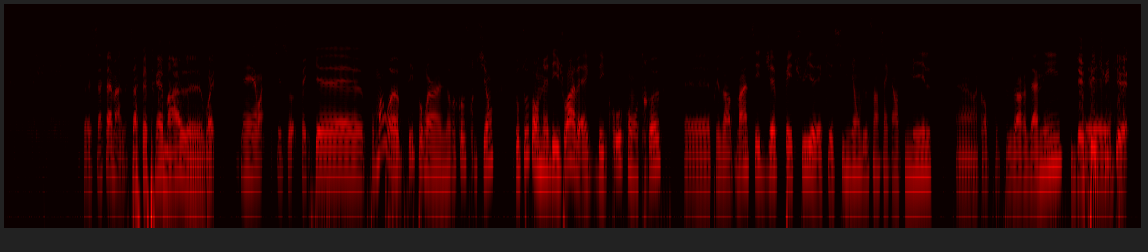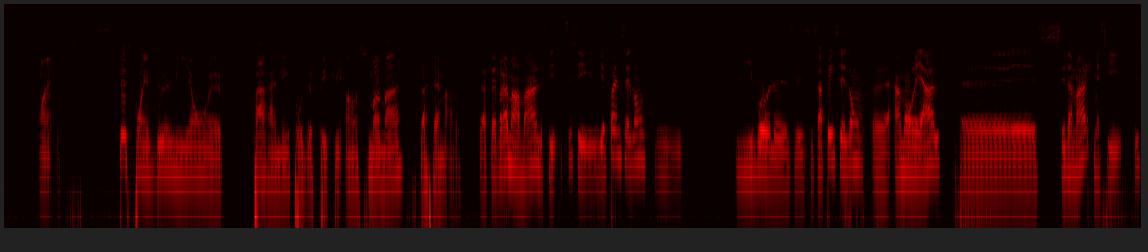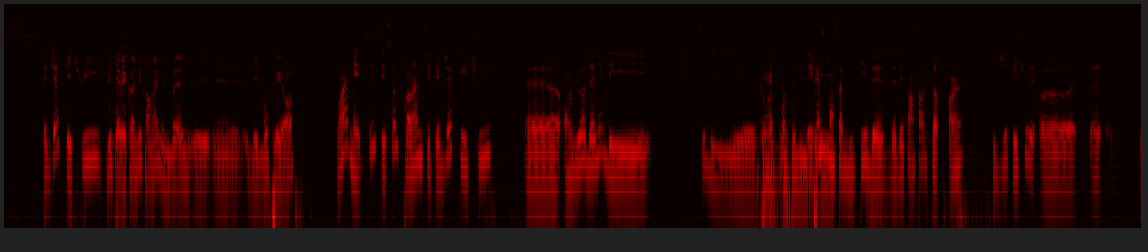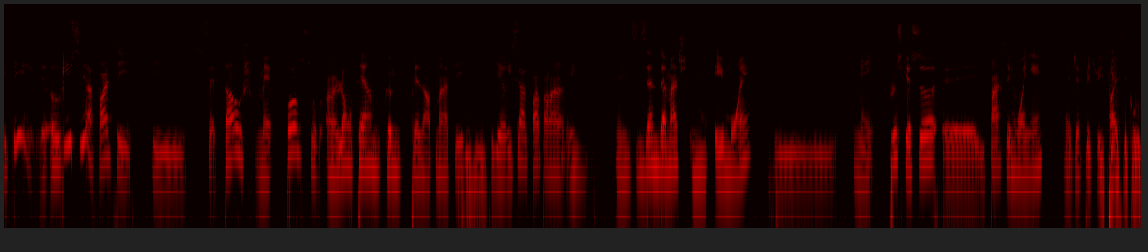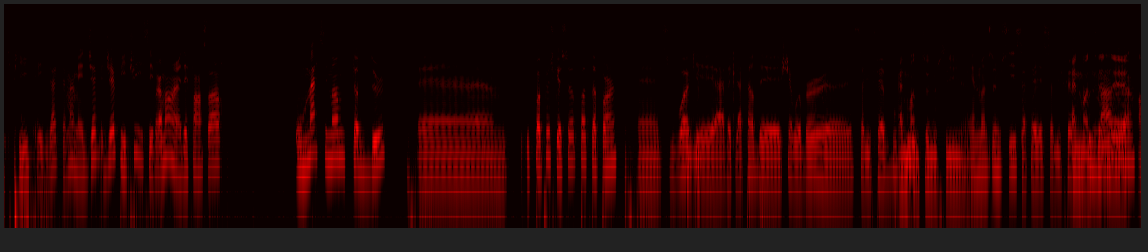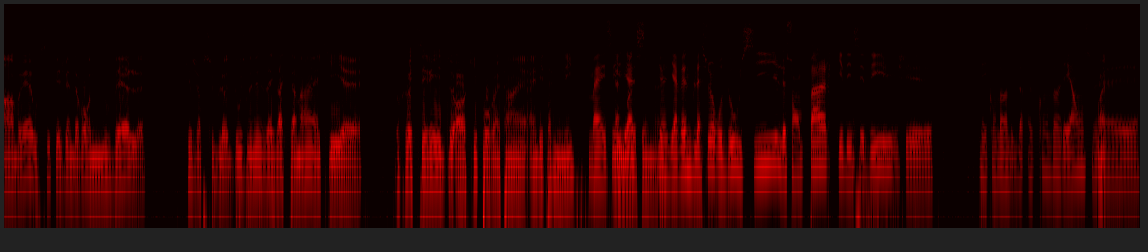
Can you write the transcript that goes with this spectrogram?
Ça, ça fait mal. Ça fait très mal, euh, ouais. Mais ouais, c'est ça. Fait que euh, pour moi, on va opter pour une reconstruction. Surtout qu'on a des joueurs avec des gros contrats euh, présentement. Tu sais, Jeff Petrie avec 6 250 000 euh, encore pour plusieurs années. Jeff Euh, Petrie que, ouais, 6,2 millions par année pour Jeff Petrie en ce moment, ça fait mal. Ça fait vraiment mal. Tu sais, il n'y a pas une saison qui, qui lui va. C'est sa pire saison à Montréal. Euh, c'est dommage, mais c'est. Jeff Petrie, Lui qui avait connu quand même une belle, euh, euh, des beaux playoffs. Ouais, mais tu sais, c'est ça le problème, c'est que Jeff Petrie, euh, on lui a donné des. Des. dire, responsabilités. Des responsabilités de, de défenseur top 1. Puis Jeff Petrie euh, a, été, a réussi à faire ses, ses- cette tâche, mais pas sur un long terme comme présentement. sais. Mhm. Il a réussi à le faire pendant une, une dizaine de matchs et moins. Il- mais plus que ça, euh, il perd ses moyens. Euh, Jeff Petrie Il qui- perd ses coéquipiers. Exactement, mais Jeff, Jeff Petrie, c'est vraiment un défenseur au maximum top 2. euh, et pas plus que ça, pas top 1. Euh, tu le vois qu'avec la perte de Shea Weber, euh, ça lui fait beaucoup. Edmondson aussi. Edmondson aussi, ça, fait, ça lui fait beaucoup de mal. là. en vrai aussi, que je viens de voir une nouvelle que j'ai y a 12 minutes exactement, euh, qui est euh, retiré du hockey pour un temps euh, indéterminé. Mais il y, avait une blessure au dos aussi. Là, son père qui est décédé, j'ai toutes mes condol- condoléances. Ouais. euh,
